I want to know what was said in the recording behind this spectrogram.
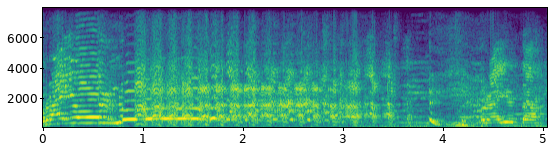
Orion! Orion ta.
